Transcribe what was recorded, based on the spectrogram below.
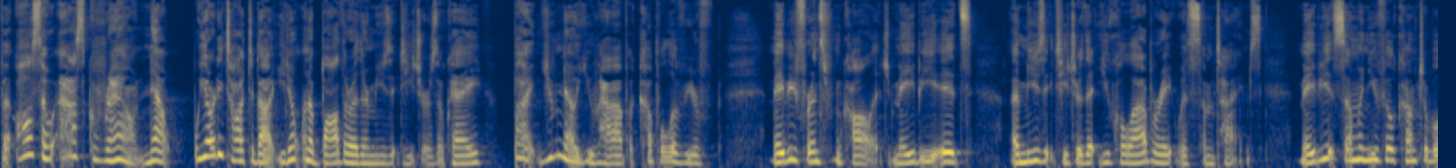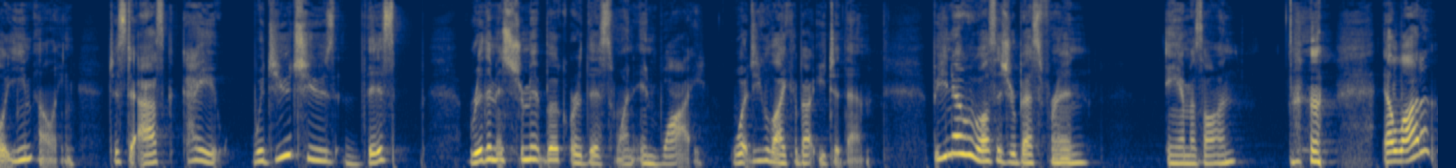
But also ask around. Now, we already talked about you don't want to bother other music teachers, okay? But you know you have a couple of your maybe friends from college. Maybe it's a music teacher that you collaborate with sometimes. Maybe it's someone you feel comfortable emailing just to ask, hey, would you choose this rhythm instrument book or this one and why? What do you like about each of them? But you know who else is your best friend? Amazon. a lot of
